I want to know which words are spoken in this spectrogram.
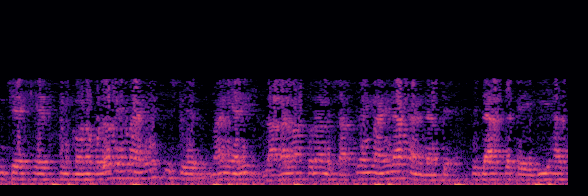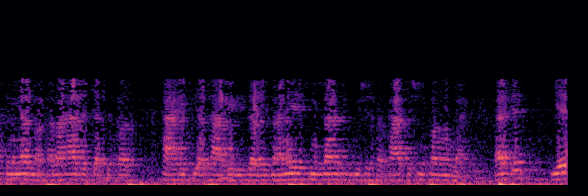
اینکه حفظ می‌کنه. خدا به این معنی نیست که من یعنی لاقل من خودم به شخصی این معنی نفهمیدم که تو دست قیدی هست که میاد مثلا هر کسی خواست تحریف یا تغییر ایجاد بزنه یک می‌زنه تو گوشش تا پرتش می‌کنه اون بلکه یه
